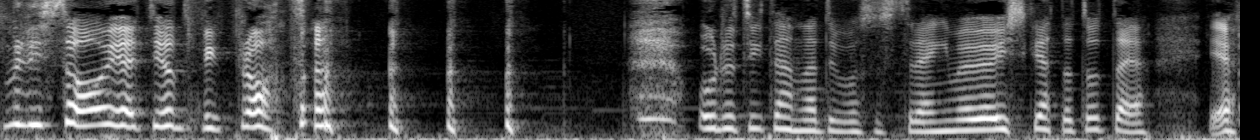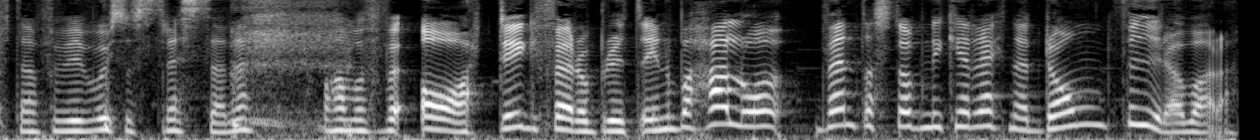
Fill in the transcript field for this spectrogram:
men ni sa ju att jag inte fick prata. och då tyckte han att du var så sträng, men vi har ju skrattat åt det i efterhand för vi var ju så stressade. Och han var för artig för att bryta in och bara hallå, vänta stopp, ni kan räkna de fyra bara.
